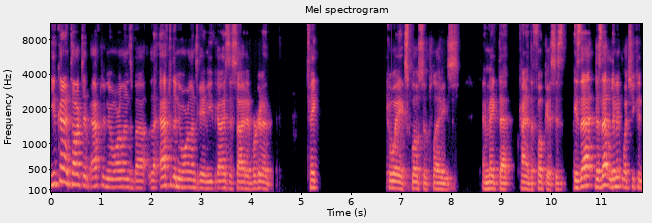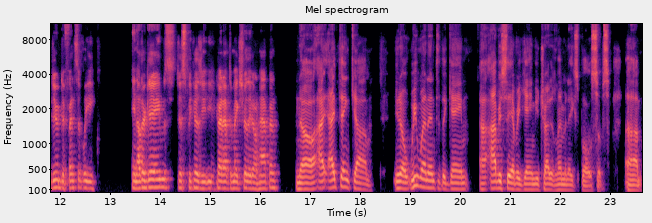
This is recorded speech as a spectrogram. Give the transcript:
you kind of talked after New Orleans about after the New Orleans game. You guys decided we're gonna take away explosive plays and make that kind of the focus. Is is that does that limit what you can do defensively in other games just because you, you kind of have to make sure they don't happen? No, I, I think um, you know we went into the game. Uh, obviously, every game you try to limit explosives. Um,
